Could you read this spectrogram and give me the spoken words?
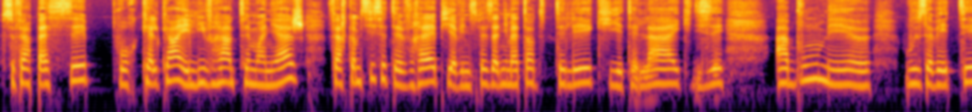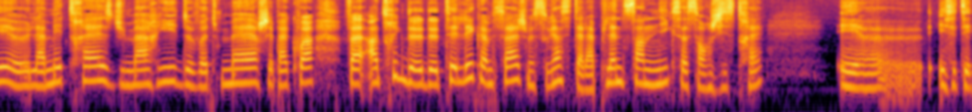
se faire passer pour quelqu'un et livrer un témoignage, faire comme si c'était vrai. Puis il y avait une espèce d'animateur de télé qui était là et qui disait ah bon mais euh, vous avez été euh, la maîtresse du mari de votre mère, je sais pas quoi. Enfin un truc de, de télé comme ça. Je me souviens c'était à la plaine Saint-Denis que ça s'enregistrait et euh, et c'était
